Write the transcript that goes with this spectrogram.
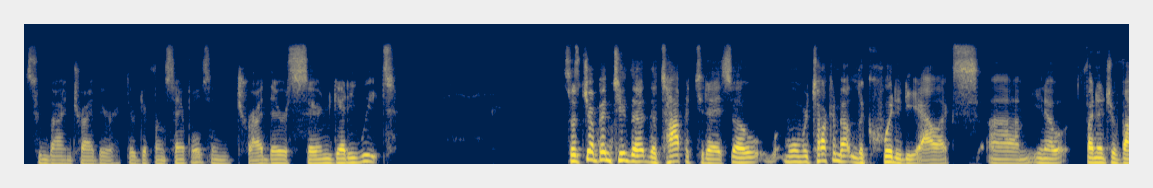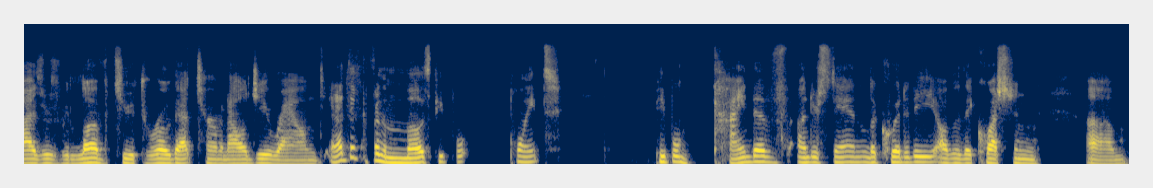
swing by and try their their different samples and try their Serengeti wheat. So let's jump into the the topic today. So when we're talking about liquidity, Alex, um, you know, financial advisors, we love to throw that terminology around, and I think for the most people point, people kind of understand liquidity, although they question, um,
